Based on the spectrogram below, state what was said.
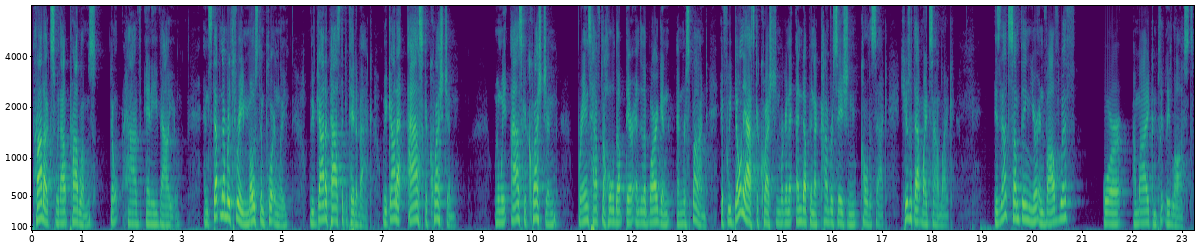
Products without problems don't have any value. And step number three, most importantly, we've got to pass the potato back. We've got to ask a question. When we ask a question, brains have to hold up their end of the bargain and respond. If we don't ask a question, we're going to end up in a conversation cul de sac. Here's what that might sound like Is that something you're involved with, or am I completely lost?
